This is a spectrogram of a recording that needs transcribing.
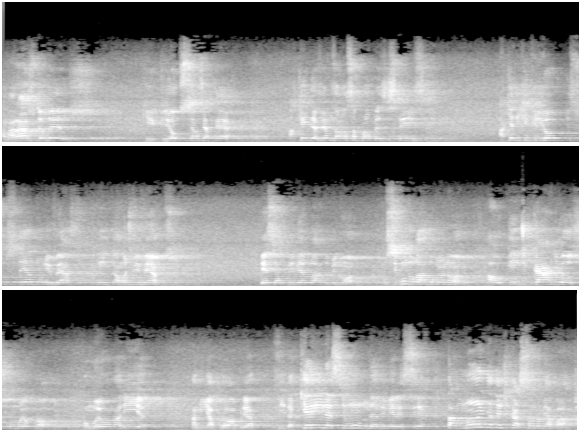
Amarás o teu Deus, que criou os céus e a terra, a quem devemos a nossa própria existência, aquele que criou e sustenta o universo onde vivemos. Esse é o primeiro lado do binômio. O segundo lado do binômio, alguém de carne e osso, como eu próprio, como eu amaria a minha própria vida. Quem nesse mundo deve merecer tamanha dedicação da minha parte?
